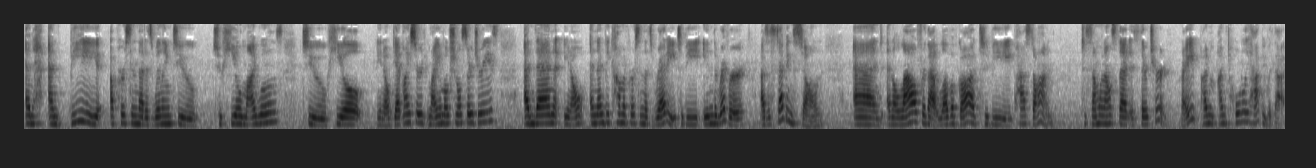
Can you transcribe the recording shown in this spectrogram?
and and be a person that is willing to to heal my wounds, to heal, you know, get my sur- my emotional surgeries and then, you know, and then become a person that's ready to be in the river as a stepping stone and and allow for that love of God to be passed on to someone else that it's their turn, right? I'm I'm totally happy with that.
